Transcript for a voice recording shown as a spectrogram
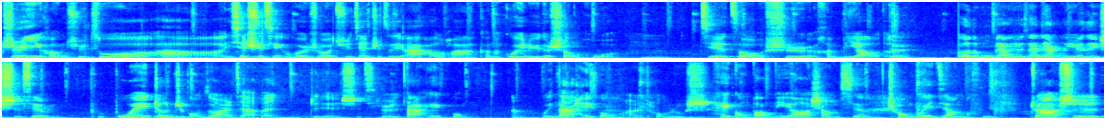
之以恒去做呃一些事情，或者说去坚持自己爱好的话，可能规律的生活嗯，节奏是很必要的。对，我的目标就在两个月内实现不不为政治工作而加班这件事情。就是打黑工，嗯，为打黑工而投入时。黑工帮你又要上线，重归江湖。主要是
